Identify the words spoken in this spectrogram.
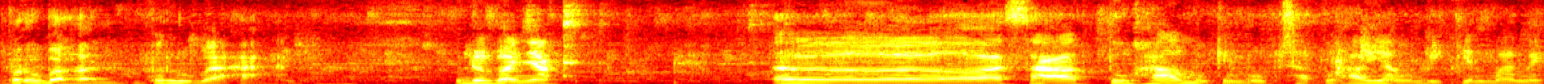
perubahan perubahan. Udah banyak eh satu hal mungkin Bu, satu hal yang bikin maneh.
